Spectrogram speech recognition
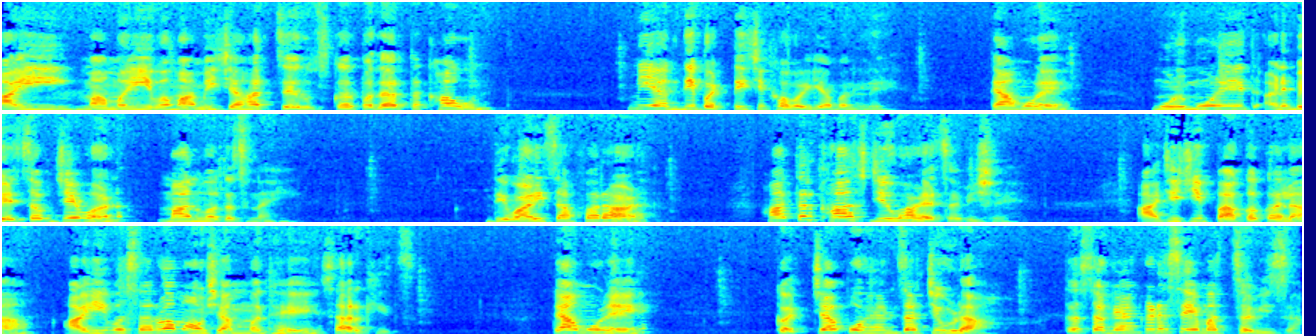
आई मामई व मामीच्या हातचे रुचकर पदार्थ खाऊन मी अगदी पट्टीची खवय्या बनले. त्यामुळे मुळमुळीत आणि बेचव जेवण मानवतच नाही. दिवाळीचा फराळ हा तर खास जिव्हाळ्याचा विषय. आजीची पाककला आई व सर्व मावशांमध्ये सारखीच. त्यामुळे कच्च्या पोह्यांचा चिवडा तर सगळ्यांकडे सेमच चवीचा.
